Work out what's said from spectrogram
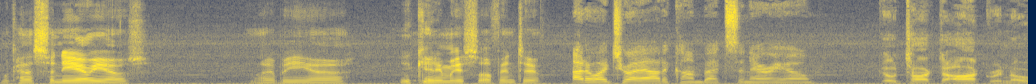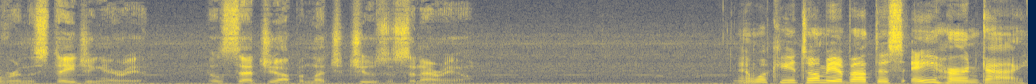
What kind of scenarios will I be, uh, getting myself into? How do I try out a combat scenario? Go talk to Ocaren over in the staging area. He'll set you up and let you choose a scenario. And what can you tell me about this Ahern guy?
